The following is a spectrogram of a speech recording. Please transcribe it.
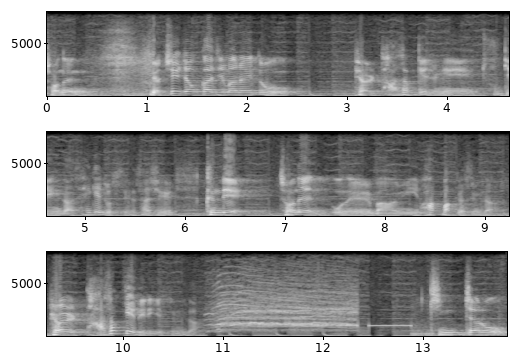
저는 며칠 전까지만 해도 별 다섯 개 중에 두 개인가 세 개 줬어요, 사실. 근데 저는 오늘 마음이 확 바뀌었습니다. 별 다섯 개 드리겠습니다. 진짜로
